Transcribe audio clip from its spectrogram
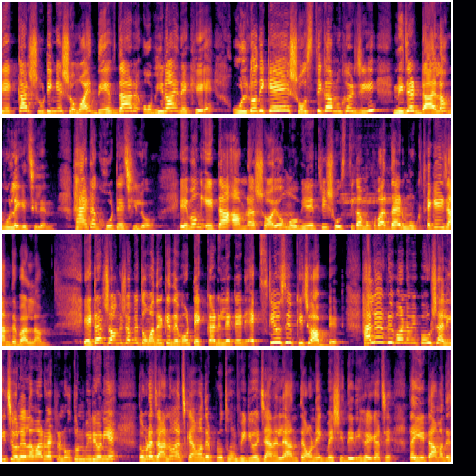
টেক্কার শুটিংয়ের সময় দেবদার অভিনয় দেখে উল্টো দিকে স্বস্তিকা মুখার্জি নিজের ডায়লগ ভুলে গেছিলেন। হ্যাঁ এটা ঘটেছিল। এবং এটা আমরা স্বয়ং অভিনেত্রী স্বস্তিকা মুখোপাধ্যায়ের মুখ থেকেই জানতে পারলাম। এটার সঙ্গে সঙ্গে তোমাদেরকে দেবো টেক্কা রিলেটেড এক্সক্লুসিভ কিছু আপডেট হ্যালো এভরিওয়ান আমি পৌশালী। চলে এলাম আরও একটা নতুন ভিডিও নিয়ে। তোমরা জানো আজকে আমাদের প্রথম ভিডিও চ্যানেলে আনতে অনেক বেশি দেরি হয়ে গেছে, তাই এটা আমাদের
